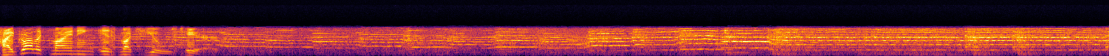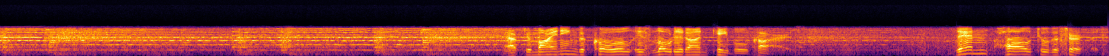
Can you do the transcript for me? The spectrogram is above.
Hydraulic mining is much used here. After mining, the coal is loaded on cable cars, then hauled to the surface.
